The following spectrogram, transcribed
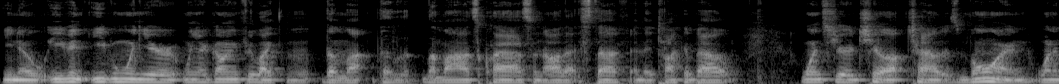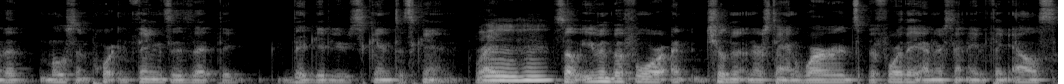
You know, even even when you're when you're going through like the the, Ma- the Lamaze class and all that stuff, and they talk about once your child child is born, one of the most important things is that they they give you skin to skin, right? Mhm. So even before uh, children understand words, before they understand anything else,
